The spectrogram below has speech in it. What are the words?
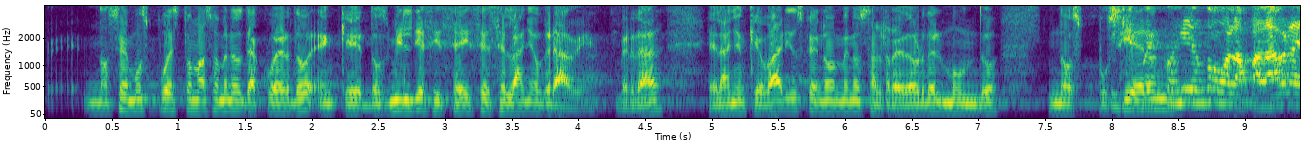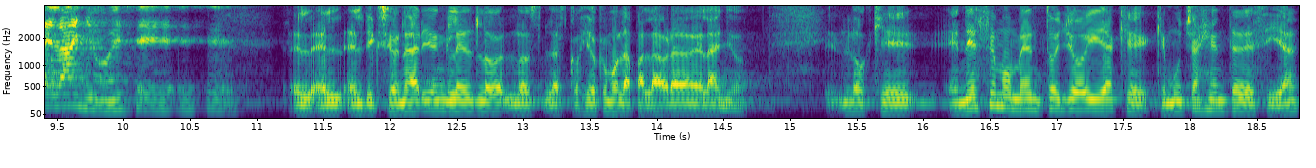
eh, nos hemos puesto más o menos de acuerdo en que 2016 es el año grave, ¿verdad? El año en que varios fenómenos alrededor del mundo nos pusieron... Y fue escogido como la palabra del año ese... ese... El, el, diccionario inglés lo, la escogió como la palabra del año lo que en ese momento yo oía que, mucha gente decía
